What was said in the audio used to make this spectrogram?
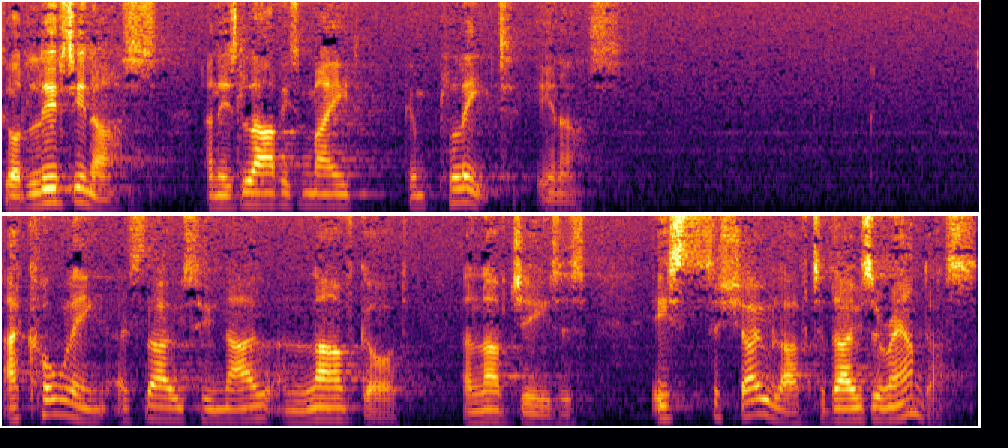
God lives in us and his love is made complete in us. Our calling as those who know and love God and love Jesus is to show love to those around us.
